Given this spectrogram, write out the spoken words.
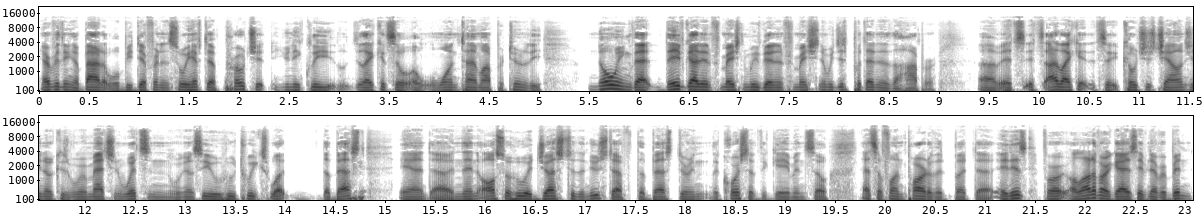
everything about it will be different, and so we have to approach it uniquely, like it's a, a one-time opportunity. knowing that they've got information, we've got information, and we just put that into the hopper. Uh, it's it's I like it. It's a coach's challenge, you know, because we're matching wits and we're going to see who, who, tweaks what the best, and uh, and then also who adjusts to the new stuff the best during the course of the game. And so that's a fun part of it. But uh, it is for a lot of our guys. They've never been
